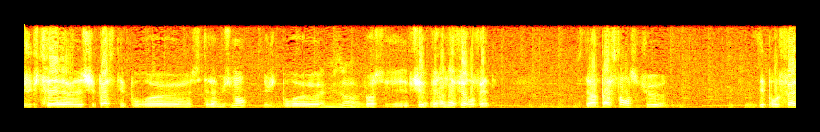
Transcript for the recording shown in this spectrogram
juste euh, je sais pas, c'était pour. euh, c'était l'amusement. C'est juste pour. Euh, Amusant, ouais. tu vois, c'est- tu avais rien à faire, au fait. C'était un passe-temps, si tu veux. C'est pour le fun.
